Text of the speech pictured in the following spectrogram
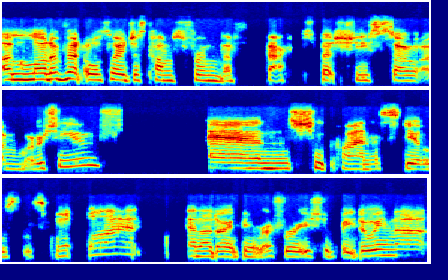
a lot of it also just comes from the fact that she's so emotive and she kind of steals the spotlight. And I don't think referees should be doing that.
